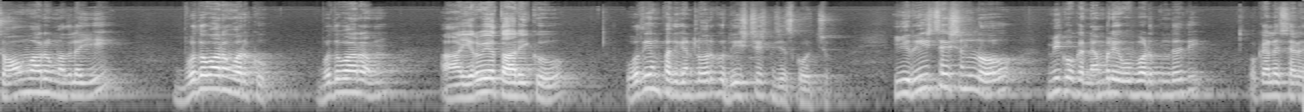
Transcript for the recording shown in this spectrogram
సోమవారం మొదలయ్యి బుధవారం వరకు బుధవారం ఇరవయో తారీఖు ఉదయం పది గంటల వరకు రిజిస్ట్రేషన్ చేసుకోవచ్చు. ఈ రిజిస్ట్రేషన్లో మీకు ఒక నెంబర్ ఇవ్వబడుతుంది అది. ఒకవేళ సరే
